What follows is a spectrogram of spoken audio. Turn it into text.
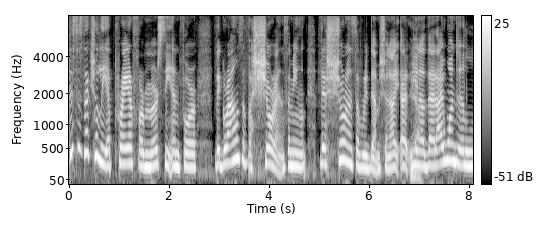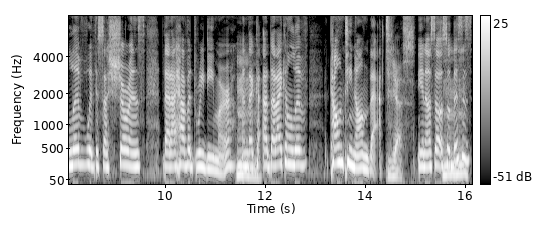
this is actually a prayer for mercy and for the grounds of assurance. I mean, the assurance of redemption. I, I you know that I want to live with this assurance that I have a redeemer and that Mm. that I can live counting on that Yes. you know so so this Mm-hmm. is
